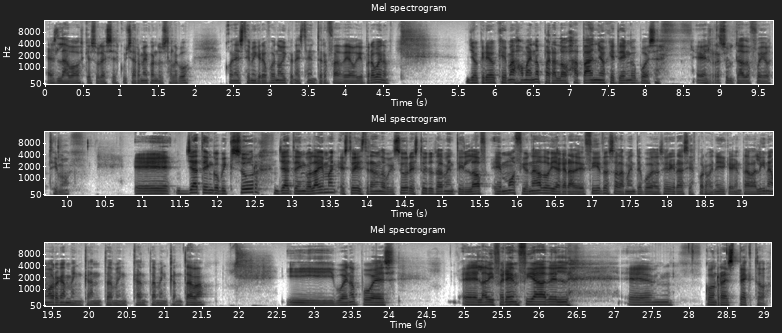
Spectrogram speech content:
es la voz que sueles escucharme cuando salgo con este micrófono y con esta interfaz de audio. Pero bueno, yo creo que más o menos para los apaños que tengo pues el resultado fue óptimo. Eh, ya tengo Big Sur, ya tengo Lyman, estoy estrenando Big Sur, estoy totalmente in love, emocionado y agradecido. Solamente puedo decir gracias por venir, que cantaba Lina Morgan, me encanta, me encanta, me encantaba. Y bueno, pues eh, la diferencia del em, con respecto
